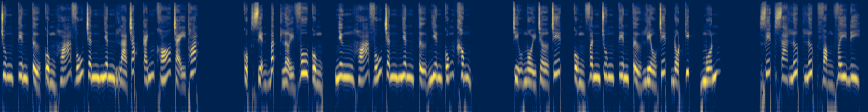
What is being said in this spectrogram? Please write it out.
Trung tiên tử cùng hóa vũ chân nhân là chắp cánh khó chạy thoát. Cuộc diện bất lợi vô cùng, nhưng hóa vũ chân nhân tự nhiên cũng không. Chịu ngồi chờ chết, cùng vân trung tiên tử liều chết đột kích muốn. Giết ra lớp lớp vòng vây đi.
